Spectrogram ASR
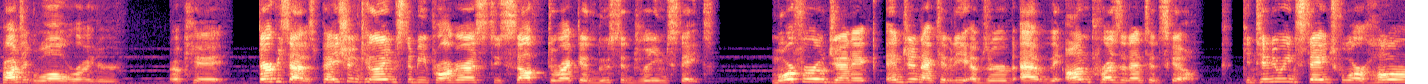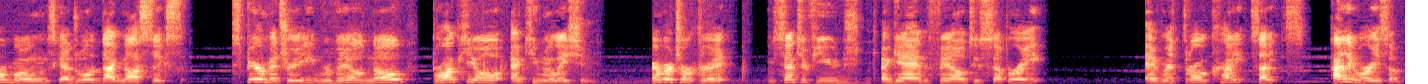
Project Walrider. Okay. Therapy status. Patient claims to be progress to self-directed lucid dream states. Morphogenic engine activity observed at the unprecedented scale. Continuing stage 4 hormone schedule diagnostics spirometry revealed no bronchial accumulation. Hematocrit centrifuge again failed to separate erythrocytes. Highly worrisome.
